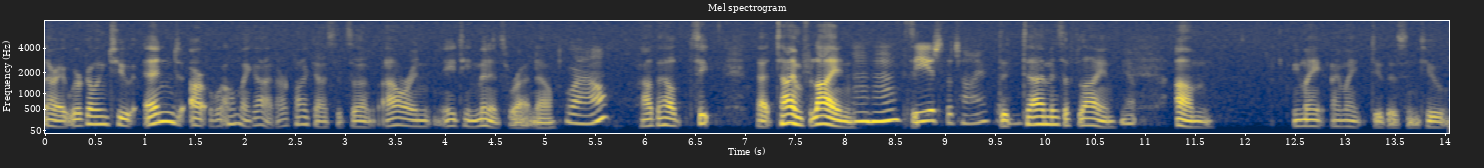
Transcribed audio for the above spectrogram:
all right we're going to end our oh my god our podcast it's an hour and 18 minutes we're at now Wow. how the hell see that time flying Mm-hmm. See, it's the time. the time is a flying Yep. um we might i might do this in two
